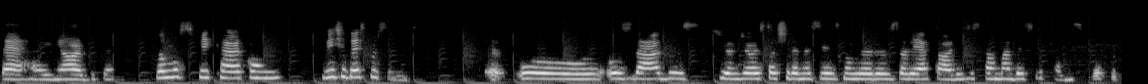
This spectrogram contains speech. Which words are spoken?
Terra em órbita, vamos ficar com 22%. O, os dados de onde eu estou tirando esses números aleatórios estão na descrição, se preocupe.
